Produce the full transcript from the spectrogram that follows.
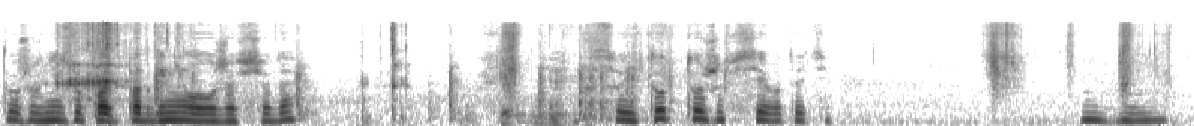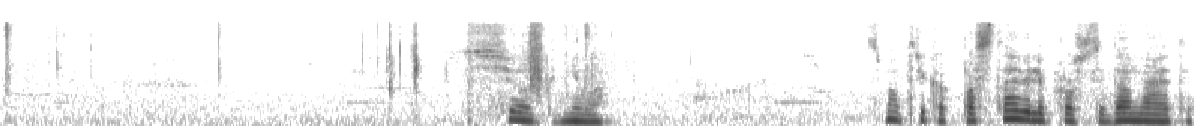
Тоже внизу под, подгнило уже все, да? Все, и тут тоже все вот эти. Угу. Все сгнило. Смотри, как поставили просто, да, на этот,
